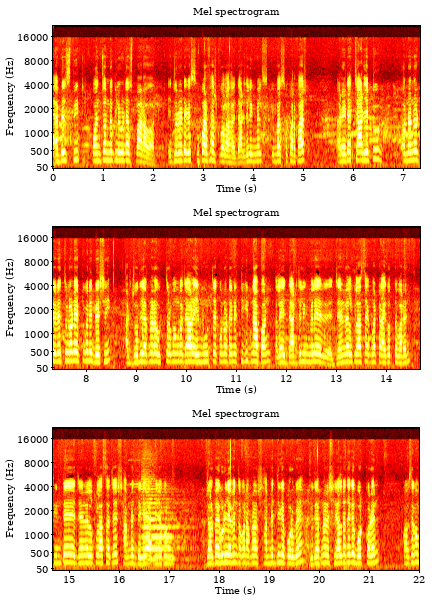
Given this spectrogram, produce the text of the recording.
অ্যাভারেজ স্পিড পঞ্চান্ন কিলোমিটার পার আওয়ার এর জন্য এটাকে সুপারফাস্ট বলা হয়, দার্জিলিং মেল কিংবা সুপারফাস্ট আর এটার চার্জ একটু অন্যান্য ট্রেনের তুলনায় একটুখানি বেশি। আর যদি আপনারা উত্তরবঙ্গ যাওয়ার এই মুহূর্তে কোনো ট্রেনের টিকিট না পান, তাহলে এই দার্জিলিং মেলের জেনারেল ক্লাসে একবার ট্রাই করতে পারেন। তিনটে জেনারেল ক্লাস আছে সামনের দিকে। আপনি যখন জলপাইগুড়ি যাবেন, তখন আপনার সামনের দিকে পড়বে। যদি আপনারা শিয়ালদা থেকে বোট করেন কমসে কম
